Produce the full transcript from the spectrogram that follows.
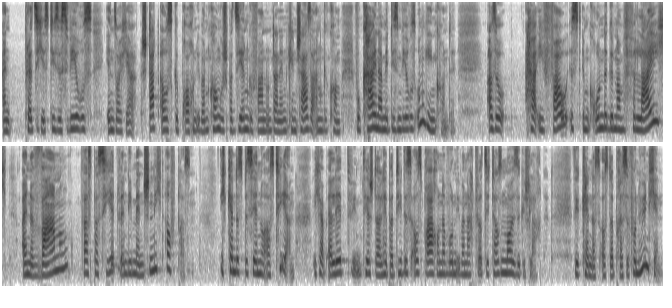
Ein, plötzlich ist dieses Virus in solcher Stadt ausgebrochen, über den Kongo spazieren gefahren und dann in Kinshasa angekommen, wo keiner mit diesem Virus umgehen konnte. Also HIV ist im Grunde genommen vielleicht eine Warnung, was passiert, wenn die Menschen nicht aufpassen. Ich kenne das bisher nur aus Tieren. Ich habe erlebt, wie im Tierstall Hepatitis ausbrach und da wurden über Nacht 40.000 Mäuse geschlachtet. Wir kennen das aus der Presse von Hühnchen.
